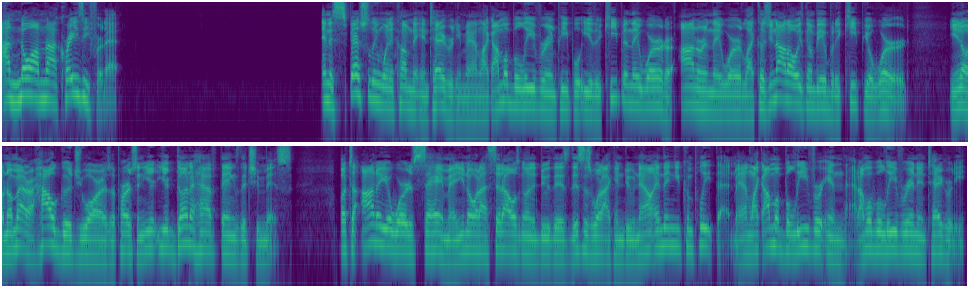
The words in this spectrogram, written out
i know i'm not crazy for that and especially when it comes to integrity, man. Like I'm a believer in people either keeping their word or honoring their word. Like, cause you're not always gonna be able to keep your word. You know, no matter how good you are as a person, you're, you're gonna have things that you miss. But to honor your word is say, hey, man, you know what? I said I was going to do this. This is what I can do now. And then you complete that, man. Like, I'm a believer in that. I'm a believer in integrity.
